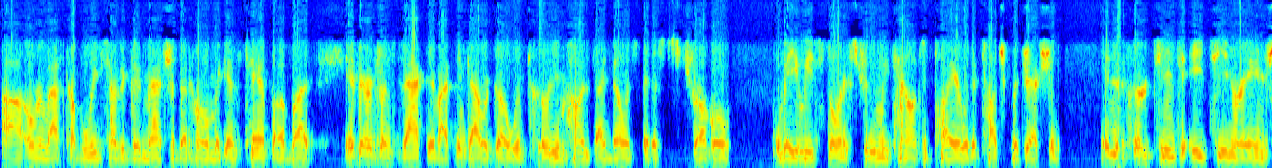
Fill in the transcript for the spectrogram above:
uh, over the last couple of weeks. Has a good matchup at home against Tampa. But if Aaron Jones is active, I think I would go with Kareem Hunt. I know it's been a struggle lately. He's still an extremely talented player with a touch projection in the 13 to 18 range.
